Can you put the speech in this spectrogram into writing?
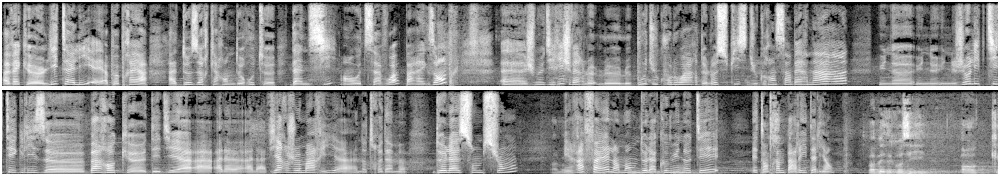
avec l'Italie et à peu près à, à 2h40 de route d'Annecy, en Haute-Savoie, par exemple. Euh, je me dirige vers le, le, le bout du couloir de l'hospice du Grand Saint-Bernard, une, une, une, jolie petite église euh, baroque euh, dédiée à, à, à, la, à la Vierge Marie, à Notre-Dame de l'Assomption. Et Raphaël, un membre de la communauté, est en train de parler italien. Va bene così? Ok.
